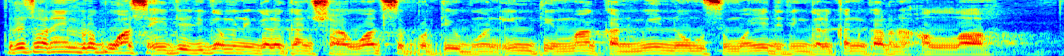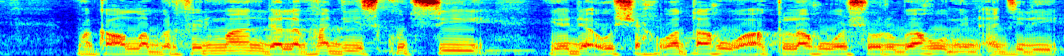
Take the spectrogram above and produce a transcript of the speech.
Terus orang yang berpuasa itu juga meninggalkan syahwat seperti hubungan intim, makan, minum, semuanya ditinggalkan karena Allah. Maka Allah berfirman dalam hadis Qudsi, Yada'u syahwatahu wa aklahu wa syurbahu min ajli.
